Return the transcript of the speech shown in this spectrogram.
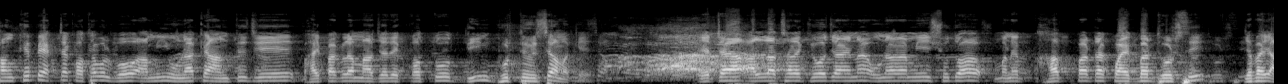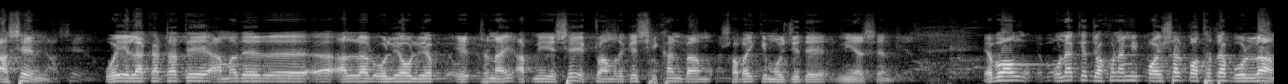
সংক্ষেপে একটা কথা বলব। আমি ওনাকে আনতে যে ভাই পাগলা মাজারে কত দিন ঘুরতে হয়েছে আমাকে। এটা আল্লাহ ছাড়া কেউ যায় না। ওনার আমি শুধু মানে হাত পাটা কয়েকবার ধরছি যে ভাই আসেন। ওই এলাকাটাতে আমাদের আল্লাহর অলিয়া উলিয়া এটা নাই। আপনি এসে একটু আমাদেরকে শিখান বা সবাইকে মসজিদে নিয়ে আসেন। এবং ওনাকে যখন আমি পয়সার কথাটা বললাম,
